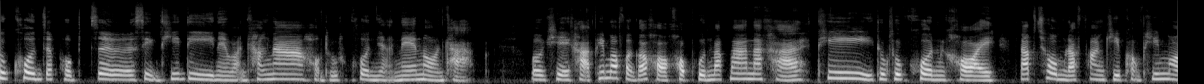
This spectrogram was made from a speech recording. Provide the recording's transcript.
ทุกๆคนจะพบเจอสิ่งที่ดีในวันข้างหน้าของทุกๆคนอย่างแน่นอนค่ะ โอเคค่ะ พี่มอฝนก็ขอขอบคุณมาก ๆ นะคะ ที่ทุกๆคนคอยรับชมรับฟังคลิปของพี่มอ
